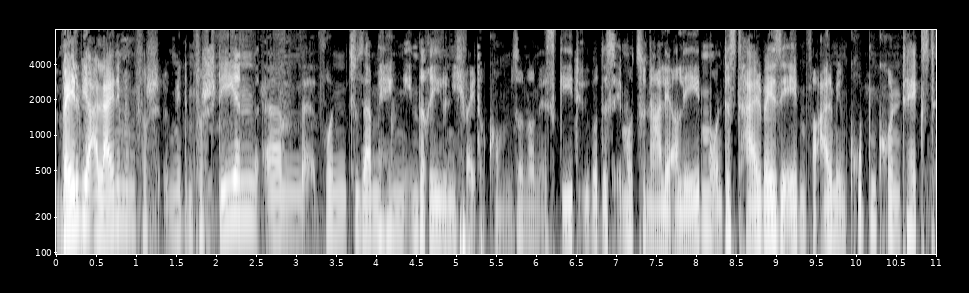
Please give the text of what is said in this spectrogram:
weil wir alleine mit dem, mit dem Verstehen ähm, von Zusammenhängen in der Regel nicht weiterkommen, sondern es geht über das emotionale Erleben und das teilweise eben vor allem im Gruppenkontext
